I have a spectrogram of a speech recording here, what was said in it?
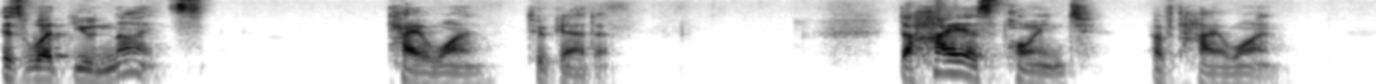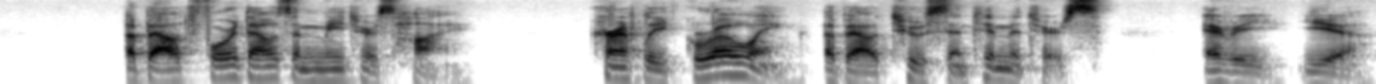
is what unites Taiwan together. The highest point of Taiwan, about 4,000 meters high, currently growing about two centimeters every year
